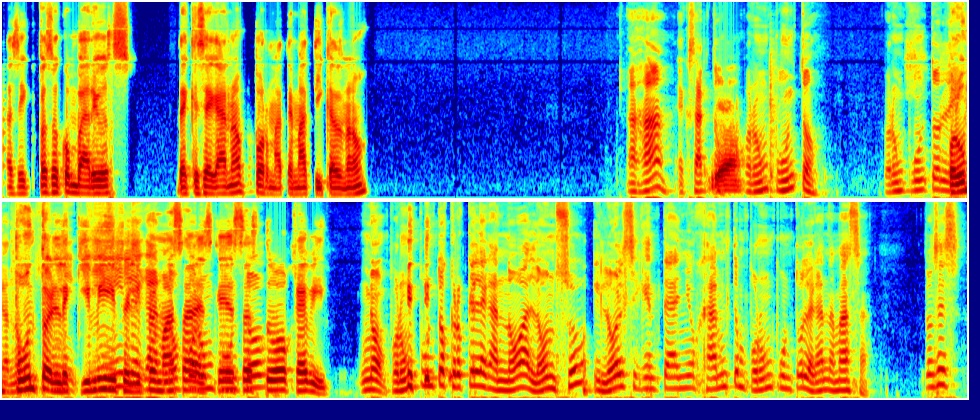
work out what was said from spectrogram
así pasó con varios de que se ganó por matemáticas, ¿no? Ajá, exacto, por un punto. Por un punto. por un punto, el de Kimi y Felipe Massa, es que eso estuvo heavy. No, por un punto creo que le ganó Alonso y luego el siguiente año Hamilton por un punto le gana Massa. Entonces,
